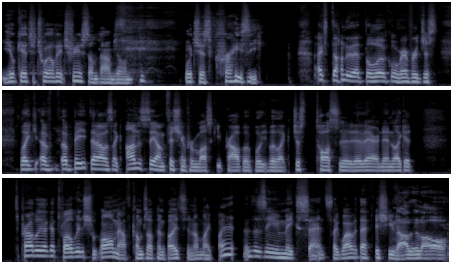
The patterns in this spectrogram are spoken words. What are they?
you'll catch a twelve inch fish sometimes on, which is crazy. I've done it at the local river, just like a, a bait that I was like, honestly, I'm fishing for muskie probably, but like just tossing it in there, and then like a it's probably like a 12 inch smallmouth comes up and bites it. And I'm like, what? That doesn't even make sense. Like, why would that fish even? Not at all.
